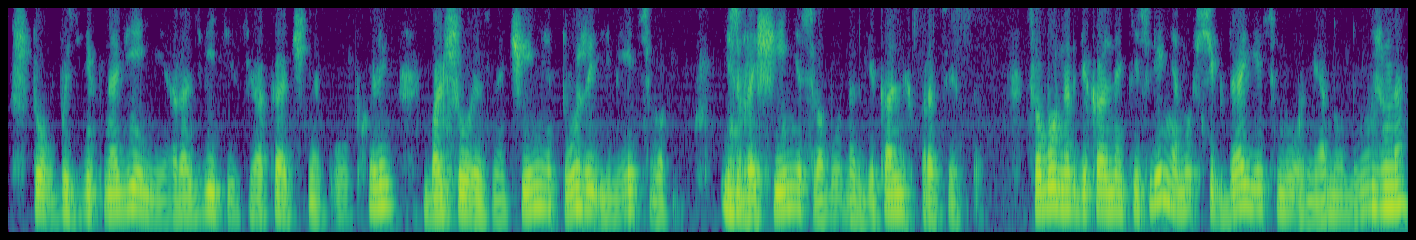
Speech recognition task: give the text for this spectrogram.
что возникновение развития злокачественных опухолей большое значение тоже имеет извращение свободно-радикальных процессов. Свободное радикальное окисление, оно всегда есть в норме, оно нужно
